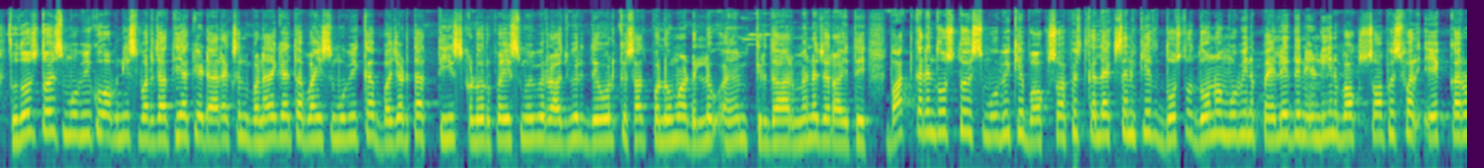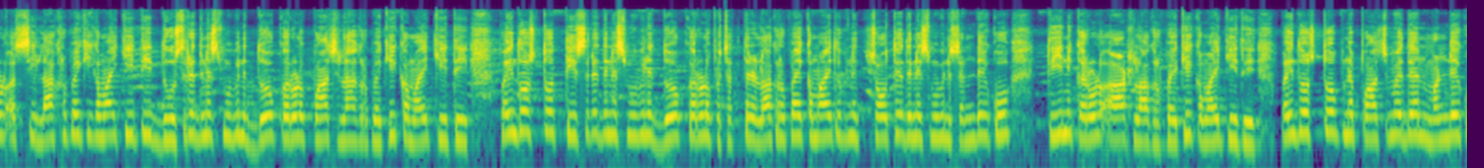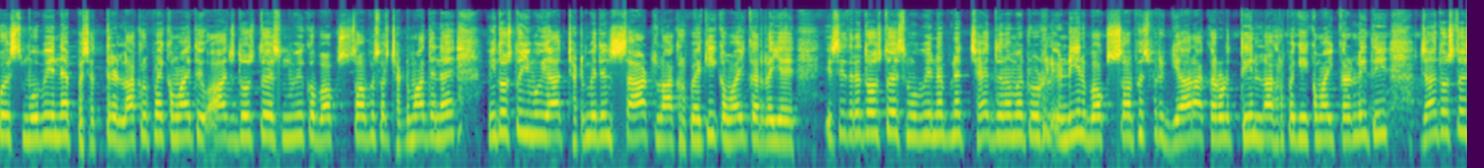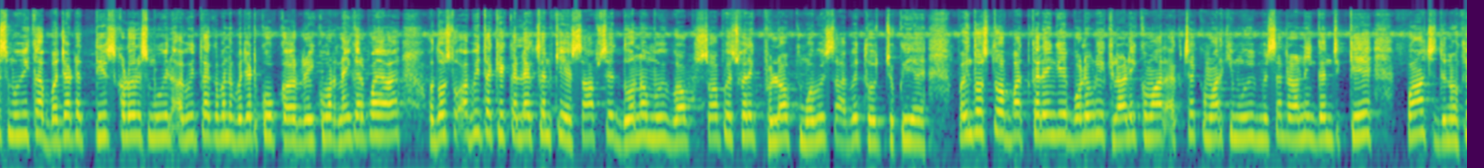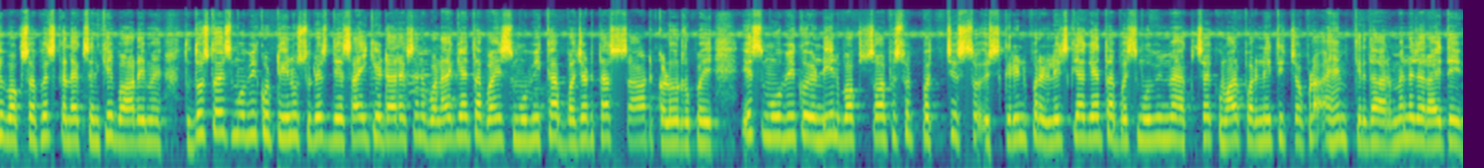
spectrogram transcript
तो दोस्तों, इस मूवी को अवनीश बरजातिया के डायरेक्शन बनाया गया था। वहीं इस मूवी का बजट था तीस करोड़ रुपए। इस मूवी में राजवीर देओल के साथ पलोमा डिल्लो अहम किरदार में नज़र आए थे। बात करें दोस्तों, इस मूवी के बॉक्स ऑफ़िस कलेक्शन की तो दोस्तों, दोनों मूवी ने पहले दिन इंडियन बॉक्स ऑफ़िस पर एक करोड़ अस्सी लाख रुपए की कमाई की थी। दूसरे दिन इस मूवी ने दो करोड़ पाँच लाख रुपए की कमाई की थी। वहीं दोस्तों, तीसरे दिन इस मूवी ने दो करोड़ पचहत्तर लाख रुपए कमाई थी। अपने चौथे दिन इस मूवी ने संडे को तीन करोड़ आठ लाख रुपए की कमाई की थी। वहीं दोस्तों, अपने पाँचवें दिन मंडे को इस मूवी ने पचहत्तर लाख रुपए कमाए थे। आज दोस्तों, इस मूवी को बॉक्स ऑफ़िस पर छठवा दिन है। वहीं दोस्तों, ये मूवी आज छठवें दिन साठ लाख रुपए की कमाई कर रही है। इसी तरह दोस्तों, इस मूवी ने अपने छः दिनों में टोटल इंडियन बॉक्स ऑफ़िस पर ग्यारह करोड़ तीन लाख रुपए की कमाई कर ली थी। जहाँ दोस्तों, इस मूवी का बजट है तीस करोड़। इस मूवी ने अभी तक अपने बजट को रिकवर नहीं कर पाया है। और दोस्तों, अभी तक के कलेक्शन के हिसाब से दोनों मूवी बॉक्स ऑफ़िस पर एक फ्लॉप मूवी साबित हो चुकी है। वहीं दोस्तों, अब बात करेंगे बॉलीवुड के खिलाड़ी कुमार, अक्षय कुमार की मूवी मिशन रानीगंज के पाँच दिनों के बॉक्स ऑफ़िस कलेक्शन के बारे में। तो दोस्तों, इस मूवी को टीनू सुरेश देसाई के डायरेक्शन बनाया गया था। वहीं इस मूवी का बजट था साठ करोड़ रुपए। इस मूवी को इंडियन बॉक्स ऑफ़िस पर पच्चीस स्क्रीन पर रिलीज़ किया गया था। इस मूवी में अक्षय कुमार, परिणीति चोपड़ा अहम किरदार में नज़र आए थे।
